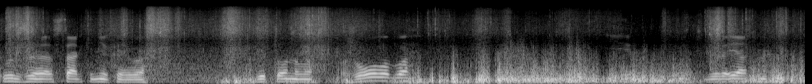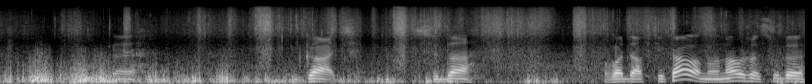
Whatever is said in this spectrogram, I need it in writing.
Тут же остатки некоего бетонного желоба. И вот, вероятно, такая гать. Сюда вода втекала, но она уже отсюда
